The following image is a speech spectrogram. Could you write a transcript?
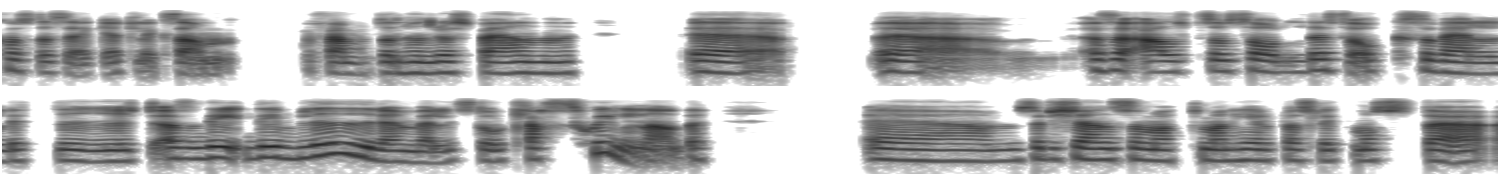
kostar säkert liksom 1500 spänn. Eh, eh, alltså allt som såldes var också väldigt dyrt. Alltså det, det blir en väldigt stor klasskillnad. Eh, så det känns som att man helt plötsligt måste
